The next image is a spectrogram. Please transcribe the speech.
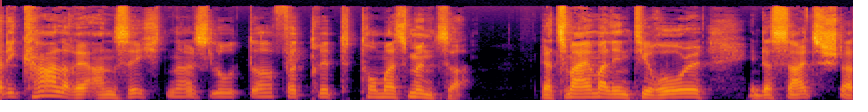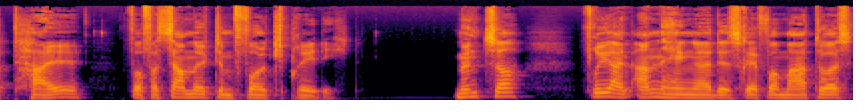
Radikalere Ansichten als Luther vertritt Thomas Münzer, der zweimal in Tirol in der Salzstadt Hall vor versammeltem Volk predigt. Münzer, früher ein Anhänger des Reformators,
